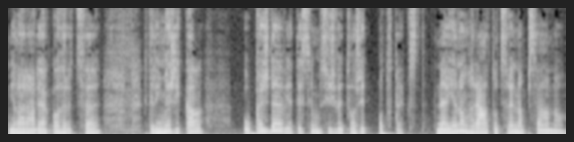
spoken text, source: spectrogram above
měla ráda jako herce, který mi říkal, u každé věty si musíš vytvořit podtext. Nejenom hrát to, co je napsáno,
